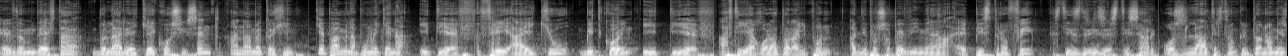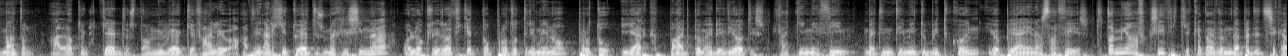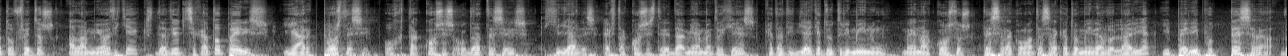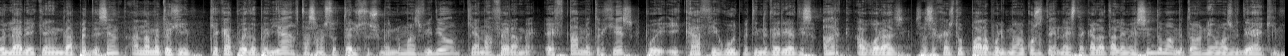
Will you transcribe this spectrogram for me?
77 δολάρια και 20 cent αναμετοχή. Και πάμε να πούμε και ένα ETF, 3IQ Bitcoin ETF. Αυτή η αγορά τώρα λοιπόν αντιπροσωπεύει μια επιστροφή στις ρίζες της ARK ως λάτρης των κρυπτονομισμάτων. Αλλά το κέρδος του αμοιβαίου κεφαλαίου από την αρχή του έτους μέχρι σήμερα ολοκληρώθηκε το πρώτο τριμήνο προτού η ARK πάρει το μερίδιό της. Θα κινηθεί δηλαδή με την τιμή του bitcoin η οποία είναι ασταθής. Το ταμείο αυξήθηκε κατά 75% φέτος, αλλά μειώθηκε 62% πέρυσι. Η ARK πρόσθεσε 884.731 μετοχές κατά τη διάρκεια του τριμήνου με ένα κόστος 4,4 εκατομμύρια δολάρια ή περίπου 4 δολάρια και 95 cent αναμετοχή. Και κάπου εδώ, παιδιά, φτάσαμε στο τέλος του σημερινού μας βίντεο και αναφέραμε 7 μετοχές που η Cathy Wood με την εταιρεία της ARK αγοράζει. Σας ευχαριστώ πάρα πολύ που με ακούσατε. Να είστε καλά, τα λέμε σύντομα με το νέο μας βιντεάκι. Исааки.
